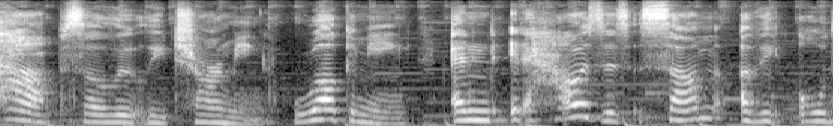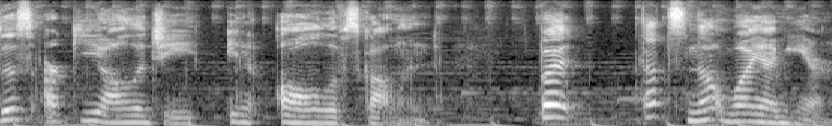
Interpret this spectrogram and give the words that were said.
absolutely charming, welcoming, and it houses some of the oldest archaeology in all of Scotland. But that's not why I'm here.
